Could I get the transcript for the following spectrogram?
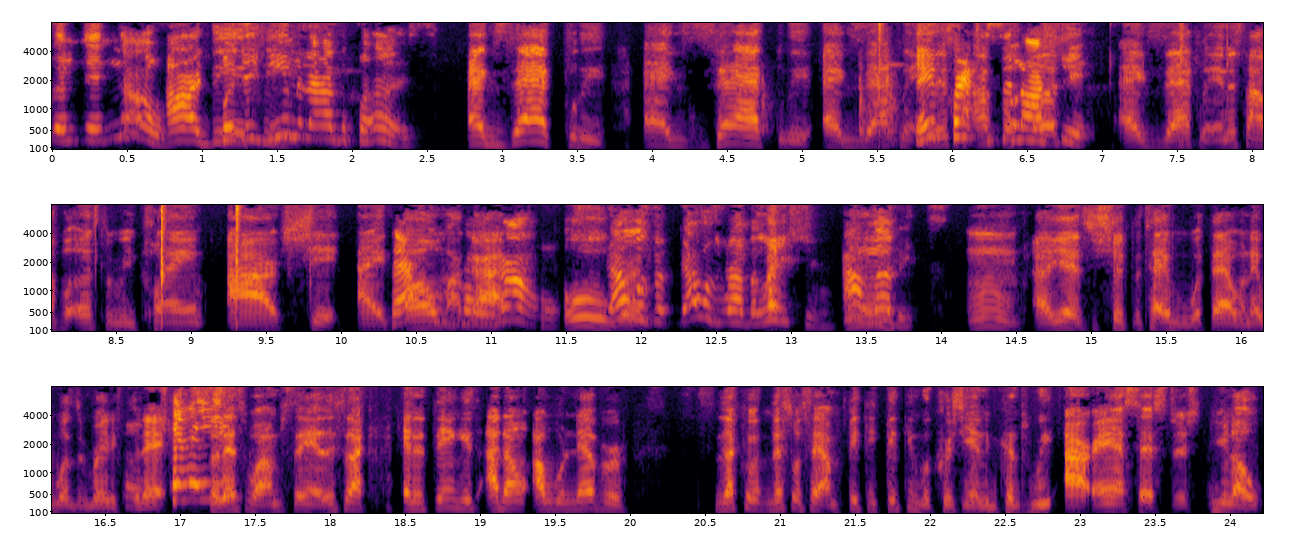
and, and no. our But they demonize it for us. Exactly, exactly, exactly. They And it's time practicing our us- shit. Exactly, and it's time for us to reclaim our shit. Like, That's oh my god. on. Oh, That was a, that was revelation. I Mm. love it. Mm, uh, yes, shook the table with that one. They wasn't ready for that. So that's what I'm saying. It's like, and the thing is, I don't, I will never. That's what, that's what I say. I'm 50 50 with Christianity because we, our ancestors, you know,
